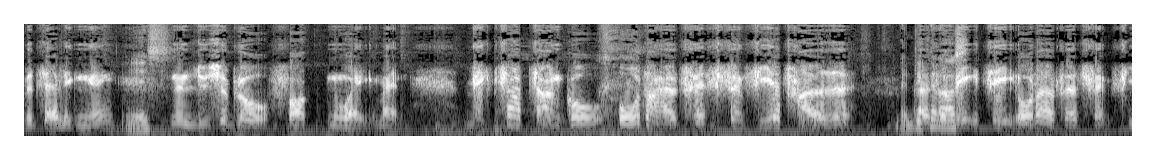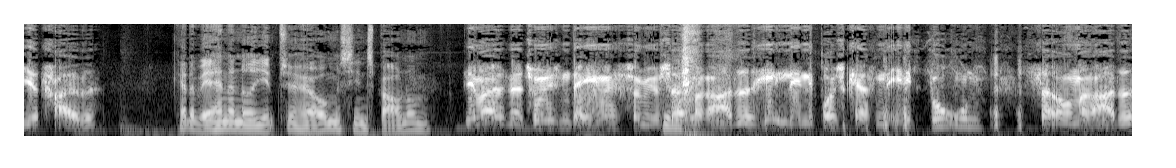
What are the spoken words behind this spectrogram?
Metallicen, ikke? Yes. Sådan en lyseblå. Fuck nu af, mand. Victor Tango 58 534. Men det kan altså da også- VT 58 534. Kan det være, at han er nået hjem til Hørve med sin spagnum? Det var naturligvis en dame, som jo sad med rettet helt ind i brystkassen, ind i buen, sad hun med rettet,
